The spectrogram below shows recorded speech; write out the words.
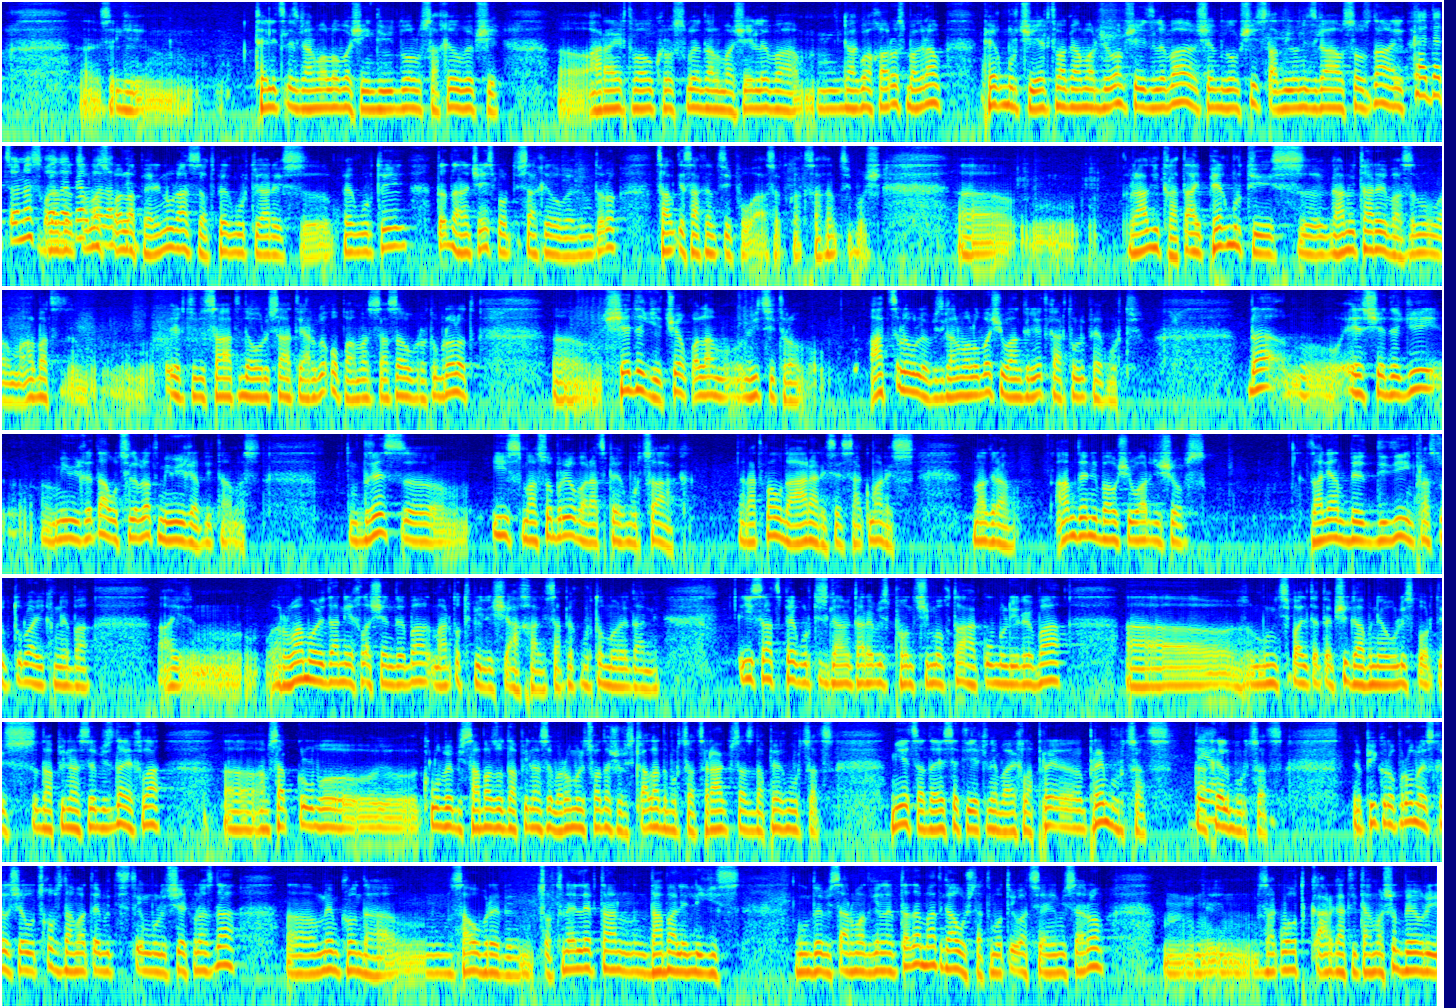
ესე იგი თელი წლის განმავლობაში ინდივიდუალურ სახეობებში არაერთმა ოქროს მედალმა შეიძლება გაგვახაროს, მაგრამ ფეხბურთში ერთმა გამარჯვებამ შეიძლება შემდგომში სტადიონიც გაავსოს და აი გადაწონოს ყველა და ყველაფერი. ნუ რა ვთქვათ, ფეხბურთი არის ფეხბურთი და დანარჩენი სპორტის სახეობები, იმიტომ რომ ძალკე სახელმწიფოა, ასე ვთქვათ, სახელმწიფოში. აა რა გითხრათ, აი ფეხბურთის განვითარებას, ნუ ალბათ 1 საათი და 2 საათი არ გვეყოფა ამას სასაუბროთ, უბრალოდ შედეგი ჩვენ ყველამ ვიცით რომ 10 წლეულების განმავლობაში ვანგრიეთ ქართული ფეხბურთი. და ეს შედეგი მივიღეთ და აუცილებლად მივიღებდით ამას. დღეს ის მასობრიობა რაც ფეხბურთს აქვს, რა თქმა უნდა არ არის ეს საკმარისი, მაგრამ ამდენი ბავშვი ვარჯიშობს ძალიან დიდი ინფრასტრუქტურა იქნება აი რვა მოედანი ახლა შენდება მარტო თბილისში ახალი საფეხბურთო მოედანი. ის რაც ფეხბურთის განვითარების ფონდში მოხდა აკუმულირება აა მუნიციპალიტეტებში გაბნეული სპორტის დაფინანსების და ახლა ამ საკლუბო კლუბების საბაზო დაფინანსება რომელიც სხვადასხვა კალათბურთსაც, რაგბისაც და ფეხბურთსაც მიეცა და ესეთი ექნება ახლა ფრენბურთსაც და ხელბურთსაც. ვფიქრობ, რომ ეს ხელ შეუწყობს დამატებითი სტიმულის შექმნას და მე მქონდა საუბრები მწვრთნელებთან, დაბალი ლიგის გუნდების წარმომადგენლებთან და მათ გაუშვათ мотиваცია იმისა, რომ საკმაოდ კარგად ითამაშონ, ბევრი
